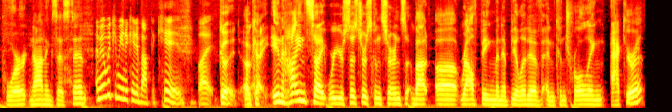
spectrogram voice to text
Poor, non-existent. I mean, we communicate about the kids, but Good. Okay. In hindsight, were your sister's concerns about uh, Ralph being manipulative and controlling accurate?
